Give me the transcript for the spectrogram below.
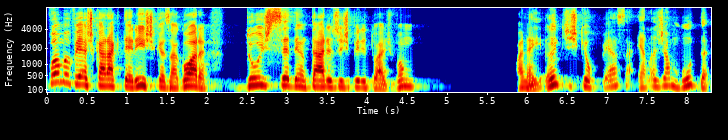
Vamos ver as características agora dos sedentários espirituais. Vamos. Olha aí, antes que eu peça, ela já muda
